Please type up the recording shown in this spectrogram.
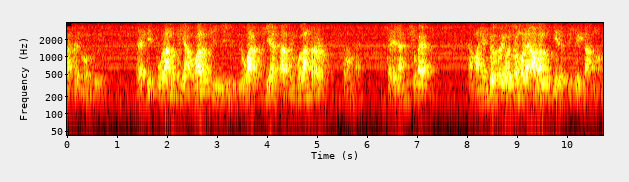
sakit mungkin berarti pulang lebih awal di luar biasa dan terlambat. Dari nanti suet kamar itu kalau mulai awal dia diceritakan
